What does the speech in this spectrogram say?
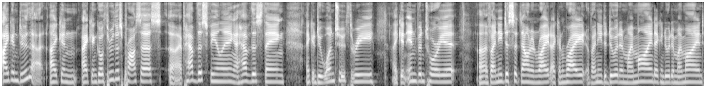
I can do that. I can I can go through this process. Uh, I have this feeling. I have this thing. I can do one, two, three. I can inventory it. Uh, if I need to sit down and write, I can write. If I need to do it in my mind, I can do it in my mind.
